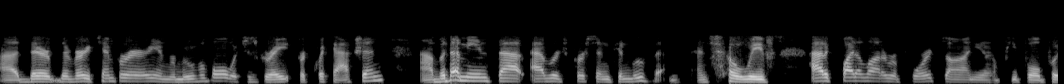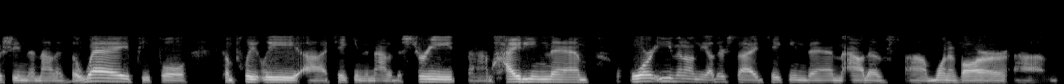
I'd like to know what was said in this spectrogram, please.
uh, they're they're very temporary and removable, which is great for quick action. Uh, but that means that average person can move them, and so we've had quite a lot of reports on you know people pushing them out of the way, people completely uh, taking them out of the street, um, hiding them, or even on the other side, taking them out of um, one of our um,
